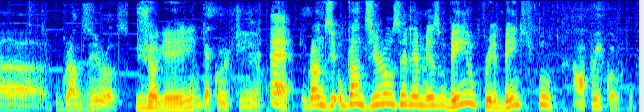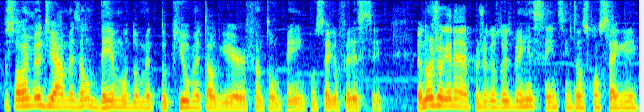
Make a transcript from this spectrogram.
Ah, Ground Zeroes? Joguei. Que é curtinho? É, o Ground, o Ground Zeroes ele é mesmo bem, bem tipo. É uma prequel. O pessoal vai me odiar, mas é um demo do, do que o Metal Gear Phantom Pain consegue oferecer. Eu não joguei na época, eu joguei os dois bem recentes, então você consegue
